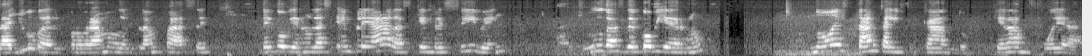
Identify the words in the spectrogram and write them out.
la ayuda del programa o del plan FASE del gobierno, las empleadas que reciben ayudas del gobierno no están calificando, quedan fuera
